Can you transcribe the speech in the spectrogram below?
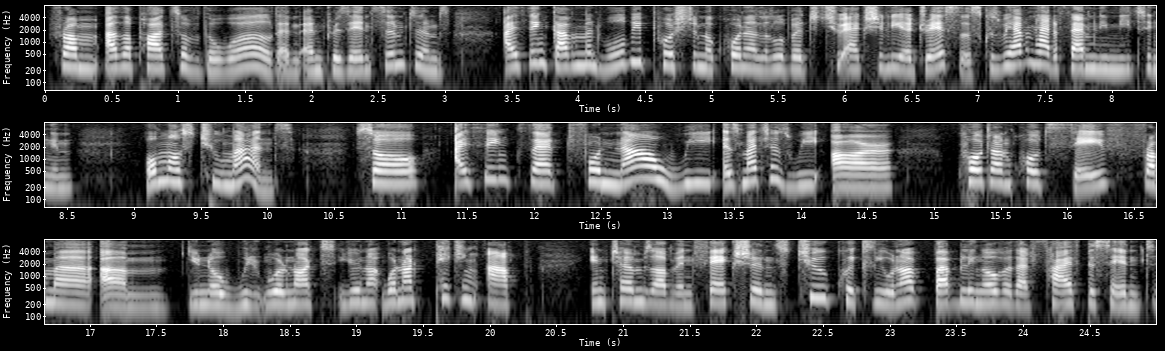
from other parts of the world and, and present symptoms, I think government will be pushed in a corner a little bit to actually address this because we haven't had a family meeting in almost two months. So I think that for now, we as much as we are quote unquote safe from a um you know we, we're not you're not we're not picking up in terms of infections too quickly. We're not bubbling over that 5%,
